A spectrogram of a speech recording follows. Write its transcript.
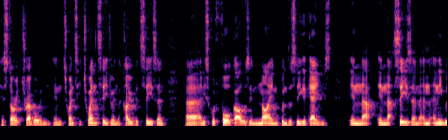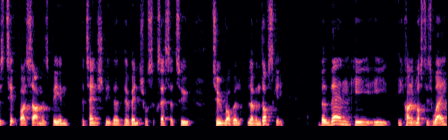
historic treble in, in 2020 during the COVID season uh, and he scored four goals in nine Bundesliga games in that in that season, and and he was tipped by some as being potentially the, the eventual successor to to Robert Lewandowski. But then he he he kind of lost his way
